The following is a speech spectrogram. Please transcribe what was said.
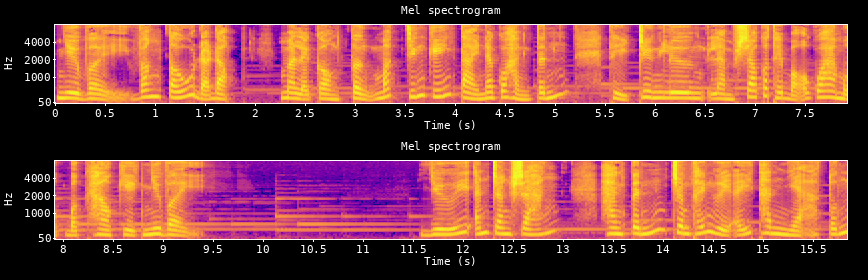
Như vậy, văn tấu đã đọc, mà lại còn tận mắt chứng kiến tài năng của hàng tính thì trương lương làm sao có thể bỏ qua một bậc hào kiệt như vậy? Dưới ánh trăng sáng, Hàng tính trông thấy người ấy thanh nhã tuấn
